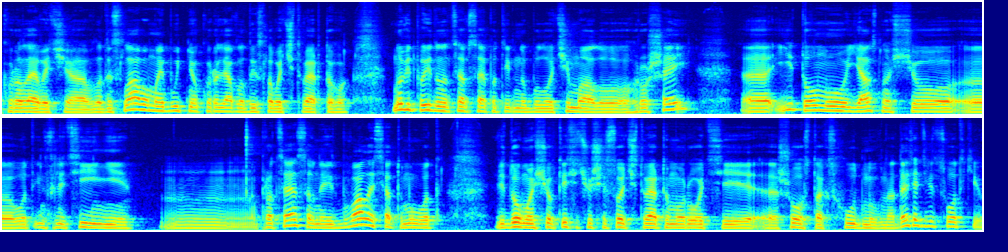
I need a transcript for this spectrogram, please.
королевича Владислава, майбутнього короля Владислава IV. Ну, відповідно на це все потрібно було чимало грошей. І тому ясно, що от інфляційні процеси вони відбувалися. Тому от відомо, що в 1604 році шостак схуднув на 10%.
